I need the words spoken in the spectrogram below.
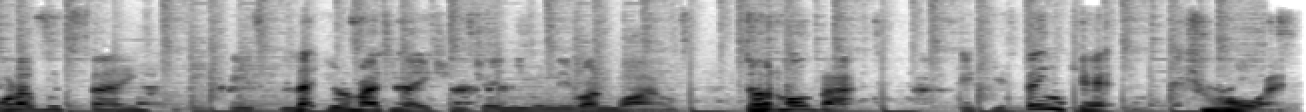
what I would say is let your imagination genuinely run wild. Don't hold back. If you think it, draw it.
